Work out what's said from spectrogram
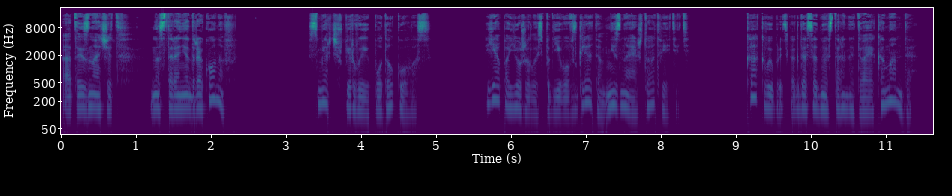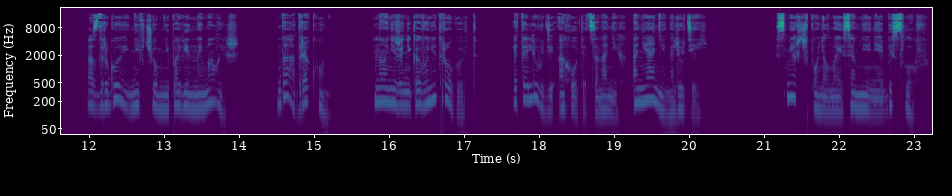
«А ты, значит, на стороне драконов?» Смерч впервые подал голос. Я поежилась под его взглядом, не зная, что ответить. Как выбрать, когда с одной стороны твоя команда, а с другой ни в чем не повинный малыш? Да, дракон. Но они же никого не трогают. Это люди охотятся на них, а не они на людей. Смерч понял мои сомнения без слов.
